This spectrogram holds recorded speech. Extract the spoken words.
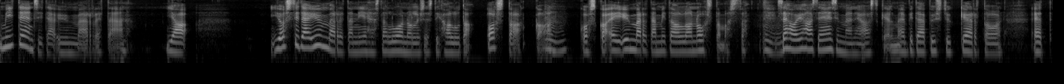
miten sitä ymmärretään. Ja jos sitä ei ymmärretä, niin eihän sitä luonnollisesti haluta ostaakaan, mm. koska ei ymmärretä, mitä ollaan ostamassa. Mm. Sehän on ihan se ensimmäinen askel. Meidän pitää pystyä kertomaan, että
